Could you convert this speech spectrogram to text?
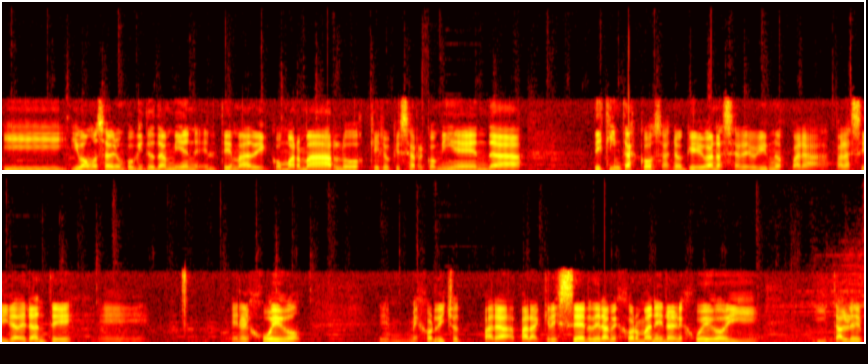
y, vamos a ver un poquito también el tema de cómo armarlos, qué es lo que se recomienda, distintas cosas ¿no? que van a servirnos para, seguir adelante eh, en el juego, eh, mejor dicho, para, crecer de la mejor manera en el juego y, tal, vez,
